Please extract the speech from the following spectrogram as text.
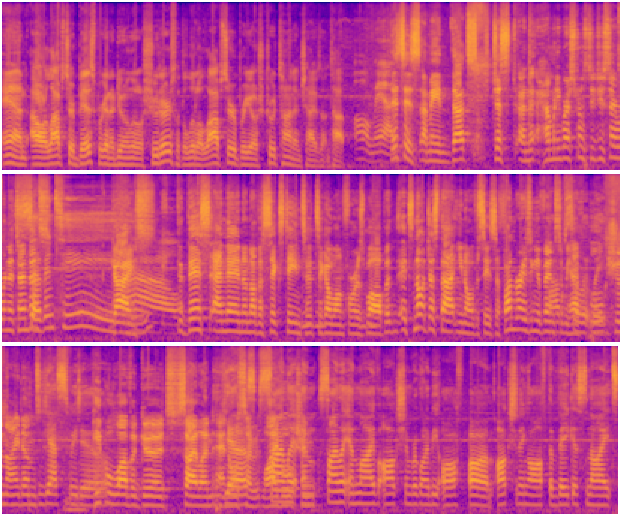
And our lobster bisque, we're going to do in little shooters with a little lobster, brioche crouton, and chives on top. Oh man. This is, I mean, that's just. And how many restaurants did you say were in attendance? 17. Guys, Wow. th- this and then another 16 to, to go on for as well. But it's not just that, you know, obviously it's a fundraising event, so we have auction items. Yes, we do. People love a good silent and yes, also live silent auction. and silent and live auction. We're going to be off um, auctioning off the Vegas Knights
